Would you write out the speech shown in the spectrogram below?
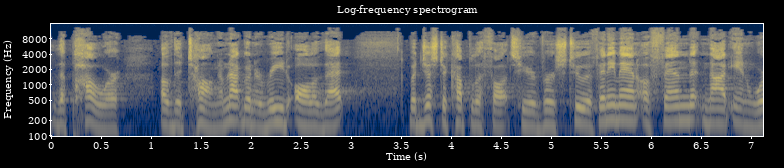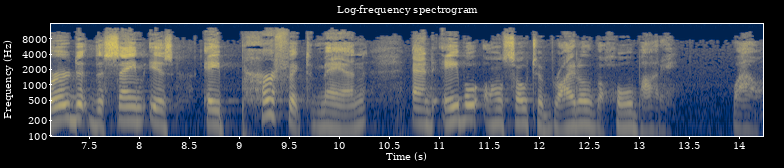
the power of the tongue. I'm not going to read all of that, but just a couple of thoughts here. Verse 2 If any man offend not in word, the same is a perfect man and able also to bridle the whole body. Wow.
